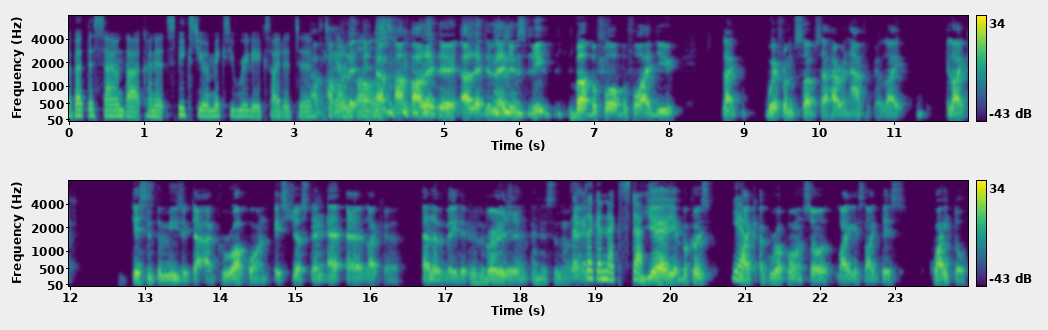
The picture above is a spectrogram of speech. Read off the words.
about this sound that kind of speaks to you and makes you really excited to, I'm, to I'm get gonna let the, involved? I'm, I'm- I'll let the I'll let the legend speak. But before before I do, like we're from sub-Saharan Africa. Like like this is the music that I grew up on. It's just an e- uh, like a elevated, Elevated, version. and it's a lot. it's like a next step. Yeah, yeah, because Yeah. like I grew up on so like it's like this Kwaito.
